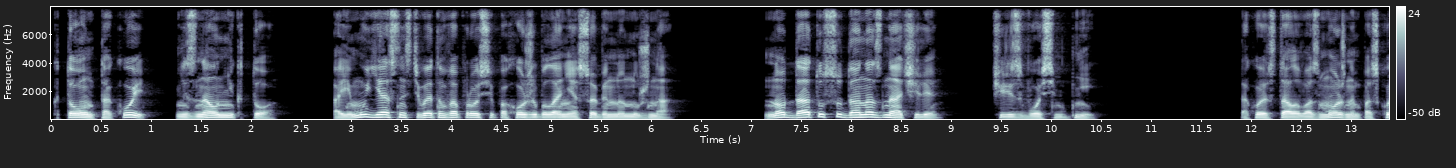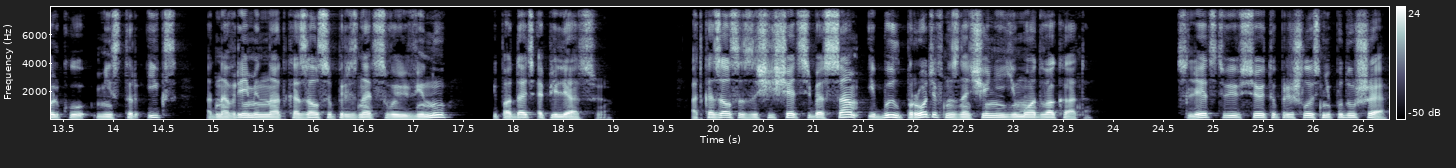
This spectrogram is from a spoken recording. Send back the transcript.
Кто он такой, не знал никто, а ему ясность в этом вопросе, похоже, была не особенно нужна. Но дату суда назначили через восемь дней. Такое стало возможным, поскольку мистер Икс одновременно отказался признать свою вину и подать апелляцию. Отказался защищать себя сам и был против назначения ему адвоката. Следствию все это пришлось не по душе.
